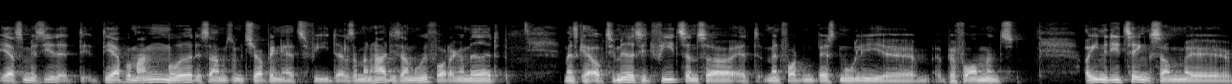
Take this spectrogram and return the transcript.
ja, som jeg siger, det, det er på mange måder det samme som et shopping ads feed. Altså man har de samme udfordringer med, at man skal have optimeret sit feed, sådan så at man får den bedst mulige øh, performance. Og en af de ting, som øh,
